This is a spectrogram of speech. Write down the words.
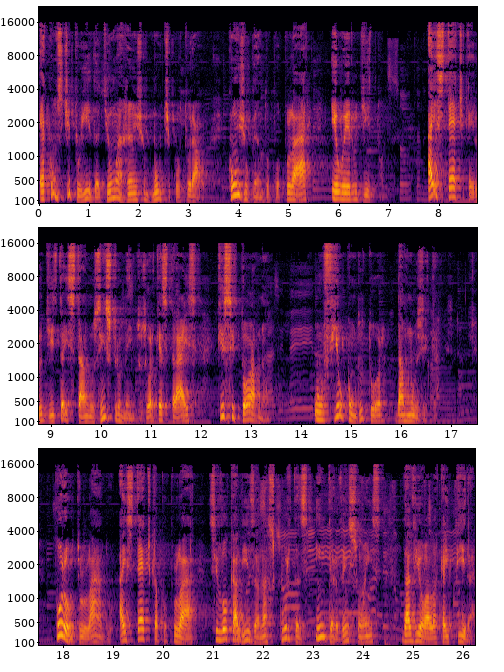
é constituída de um arranjo multicultural, conjugando o popular e o erudito. A estética erudita está nos instrumentos orquestrais que se tornam o fio condutor da música. Por outro lado, a estética popular se localiza nas curtas intervenções da viola caipira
